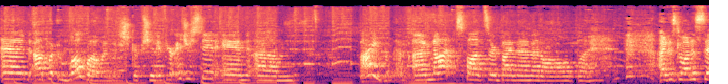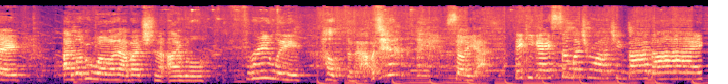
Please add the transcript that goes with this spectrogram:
And I'll put Uwowo in the description if you're interested in um, buying from them. I'm not sponsored by them at all, but I just want to say I love Uwowo that much that I will freely help them out. so yeah, thank you guys so much for watching. Bye bye.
